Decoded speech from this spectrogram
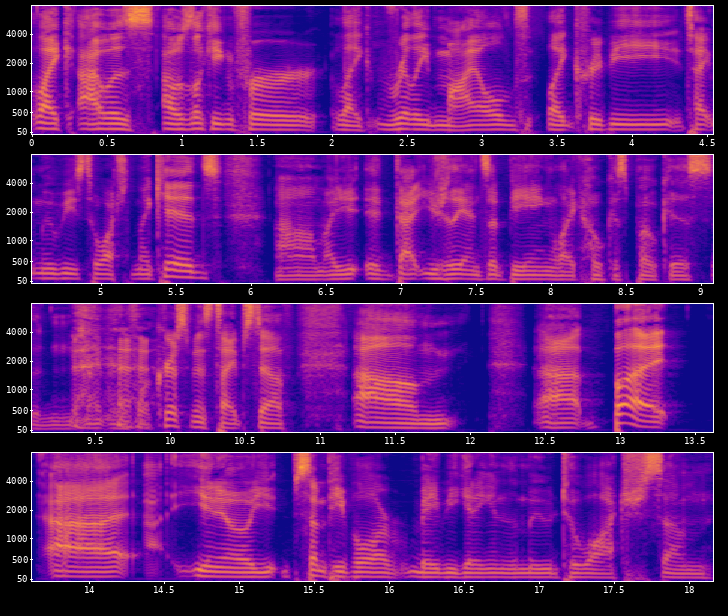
like I was. I was looking for like really mild, like creepy type movies to watch with my kids. Um, I it, that usually ends up being like Hocus Pocus and Nightmare Before Christmas type stuff. Um, uh, but uh, you know, some people are maybe getting in the mood to watch some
